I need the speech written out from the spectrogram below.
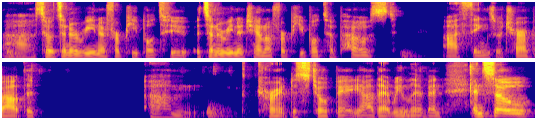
Uh, so it's an Are.na for people to, it's an Are.na channel for people to post uh, things which are about the um, current dystopia that we live in. And so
